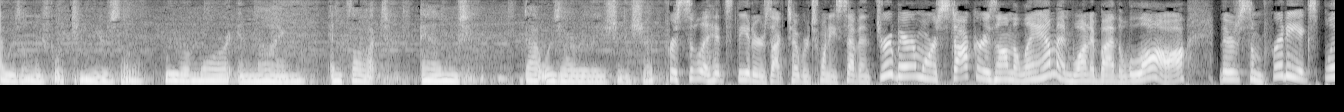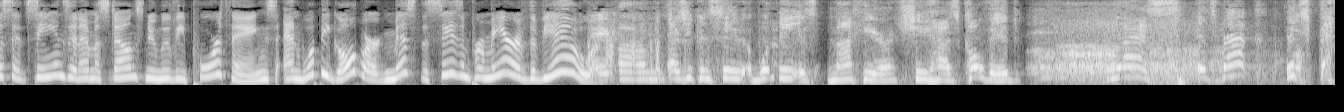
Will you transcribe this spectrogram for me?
I was only 14 years old. We were more in mind and thought, and that was our relationship. Priscilla hits theaters October 27th. Drew Barrymore's Stalker is on the lam and wanted by the law. There's some pretty explicit scenes in Emma Stone's new movie Poor Things, and Whoopi Goldberg missed the season premiere of The View. Um, as you can see, Whoopi is not here. She has COVID. Yes, it's back. It's back.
